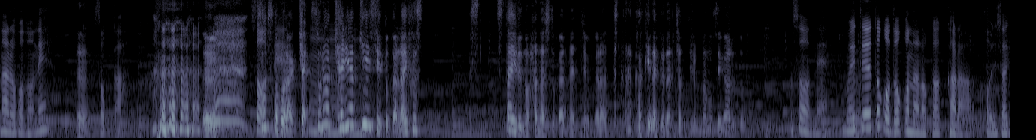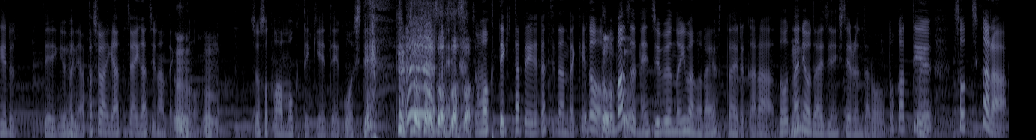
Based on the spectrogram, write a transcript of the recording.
なるほどね。うん。そっか。うん。そそうするとほら、キャそれはキャリア形成成とかライフスタイルの話とかになっちゃうから、だから書けなくなっちゃってる可能性があると思う。そうね。向いてるとこどこなのかから掘り下げるっていうふうに私はやっちゃいがちなんだけうんど、うん。そこは目的へ抵抗してそうそうそうそうそう。目的立てがちなんだけどまずね自分の今のライフスタイルからどううん何を大事にしてるんだろうとかっていう、そっちから、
